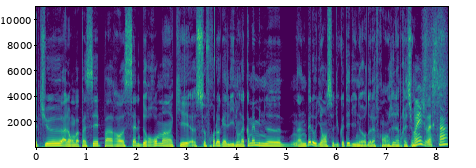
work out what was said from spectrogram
Mathieu. Alors on va passer par euh, celle de Romain qui est euh, sophrologue à Lille. On a quand même une, euh, une belle audience du côté du nord de la France, j'ai l'impression. Oui, je vois ça.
